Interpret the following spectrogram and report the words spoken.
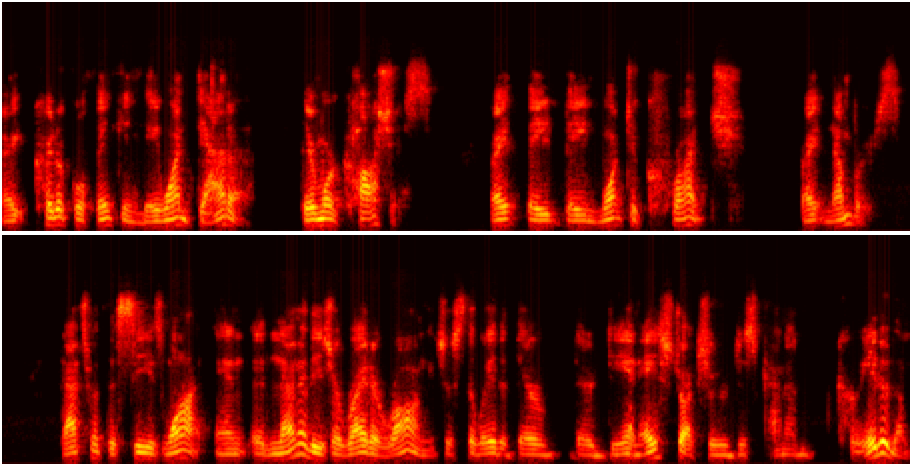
right? Critical thinking. They want data. They're more cautious, right? They they want to crunch, right? Numbers that's what the C's want. And, and, none of these are right or wrong. It's just the way that their their DNA structure just kind of created them.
